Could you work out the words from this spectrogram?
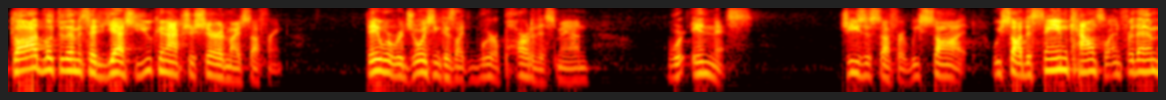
God looked at them and said, Yes, you can actually share in my suffering. They were rejoicing because, like, we're a part of this, man. We're in this. Jesus suffered. We saw it. We saw the same council. And for them,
